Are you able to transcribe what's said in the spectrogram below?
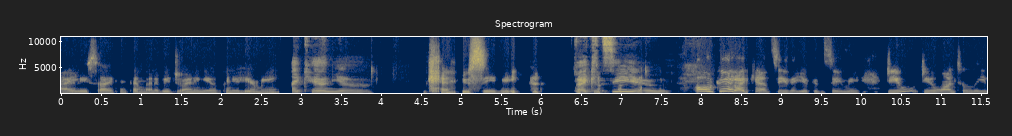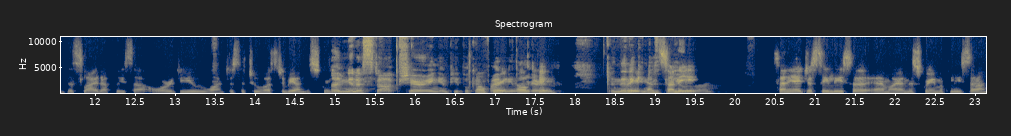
Hi, Lisa. I think I'm going to be joining you. Can you hear me? I can, yeah. Can you see me? I can see you. Oh, good. I can't see that you can see me. Do you do you want to leave the slide up, Lisa, or do you want just the two of us to be on the screen I'm gonna stop sharing and people can Oh, find great. me later. Okay, And then great. can And just be you Sunny. Sunny, I just see Lisa. Am I on the screen with Lisa?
